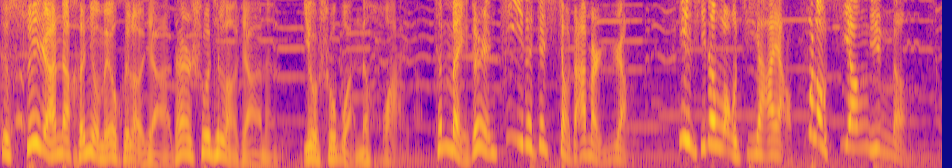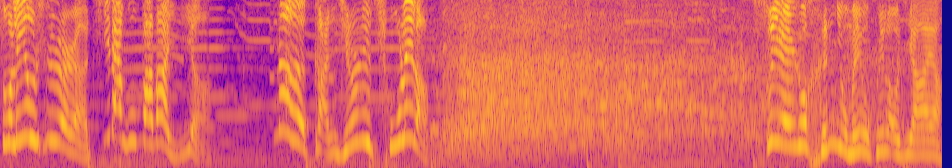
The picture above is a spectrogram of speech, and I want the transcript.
就虽然呢很久没有回老家，但是说起老家呢，也有说不完的话呀。这每个人记得这小闸门啊，一提到老家呀，父老乡亲呐，左邻右舍啊，七大姑八大姨呀，那感情就出来了。虽然说很久没有回老家呀，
